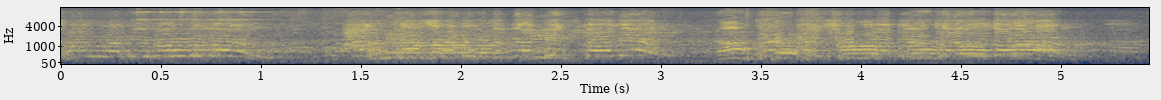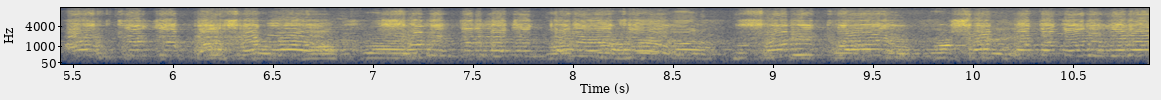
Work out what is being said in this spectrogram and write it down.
সংগ্রামী বন্ধুগণ আজকে দিতে হবে আন্দোলন আজকে যে ভাষাটা শ্রমিকদের মাঝে তৈরি হয়েছে শ্রমিকরাই সভ্যতা তৈরি করে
